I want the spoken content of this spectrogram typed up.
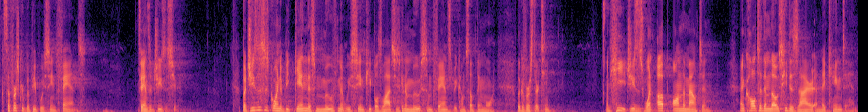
That's the first group of people we've seen fans, fans of Jesus here. But Jesus is going to begin this movement we see in people's lives. He's going to move some fans to become something more. Look at verse 13. And he, Jesus, went up on the mountain and called to them those he desired, and they came to him.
